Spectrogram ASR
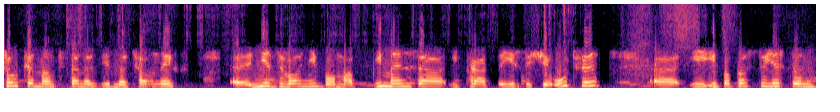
córkę mam w Stanach Zjednoczonych, e, nie dzwoni, bo ma i męża, i pracę, jeszcze się uczy e, i, i po prostu jestem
